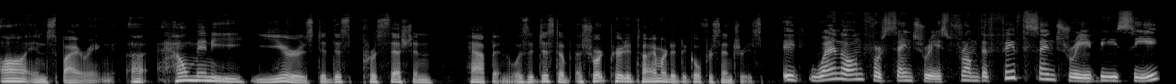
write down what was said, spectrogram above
awe-inspiring. Uh, how many years did this procession happen? Was it just a, a, short period of time or did it go for centuries? It went on for centuries. From the 5th century BC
